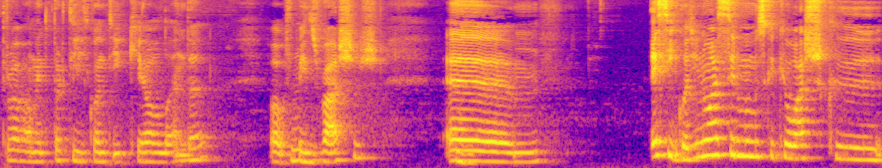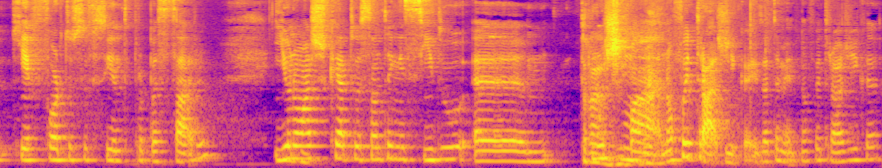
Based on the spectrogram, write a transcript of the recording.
provavelmente partilho contigo, que é a Holanda, ou os Países Baixos. Uh, é assim, continua a ser uma música que eu acho que, que é forte o suficiente para passar, e eu não acho que a atuação tenha sido uh, muito má. Não foi trágica, exatamente, não foi trágica.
